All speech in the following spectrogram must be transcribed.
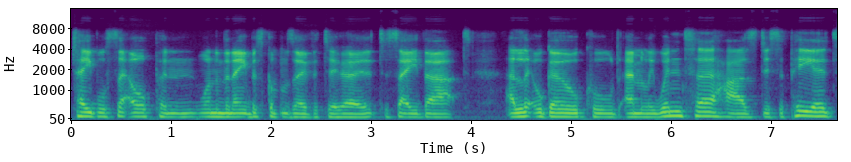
table set up, and one of the neighbors comes over to her to say that a little girl called Emily Winter has disappeared,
